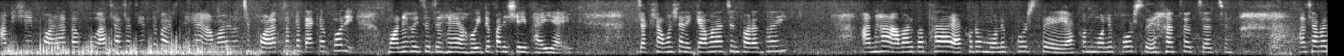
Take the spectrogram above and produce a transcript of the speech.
আমি সেই ফরাত আপু আচ্ছা আচ্ছা যেতে পারছি হ্যাঁ আমার হচ্ছে ফরাত নামটা দেখার পরই মনে হয়েছে যে হ্যাঁ হইতে পারে সেই ভাইয়াই। যাক, সমস্যা নেই। কেমন আছেন ফরাদ ভাই? আনহা, আমার কথা এখনও মনে পড়ছে, এখন মনে পড়ছে। আচ্ছা আচ্ছা আচ্ছা। আচ্ছা আমরা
